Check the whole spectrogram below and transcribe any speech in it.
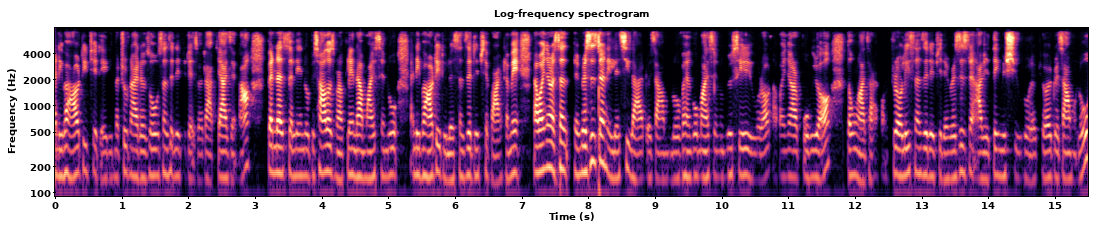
antibiotic ဖြစ်တယ်ဒီ metronidazole sensitive ဖြစ်တယ်ဆိုတာပြကြတာ penicillin တို့တခြားသောကျမတို့ clindamycin တို့ antibiotic တွေလည်း sensitive ဖြစ်ပါတယ်ဒါပေမဲ့နောက်ပိုင်းကျတော့ resistant တွေလည်းရှိလာတဲ့အတွက်ကြောင့်မလို့ vancomycin လိုမျိုးဆေးတွေကိုတော့နောက်ပိုင်းကျတော့ပို့ပြီးတော့သုံးလာကြတယ်ပေါ့တော်တော်လေး sensitive ဖြစ်တယ် resistant အပြင်သိမ့်မရှိဘူးလို့လည်းပြောရတဲ့အတွက်ကြောင့်မလို့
